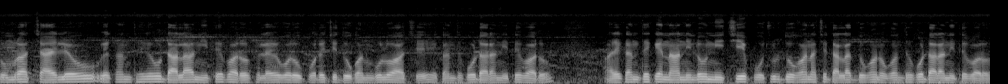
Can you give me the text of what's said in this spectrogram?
তোমরা চাইলেও এখান থেকেও ডালা নিতে পারো। ফ্লাইওভার উপরে যে দোকানগুলো আছে, এখান থেকেও ডালা নিতে পারো। আর এখান থেকে না নিলেও নিচে প্রচুর দোকান আছে, ডালার দোকান, ওখান থেকেও ডালা নিতে পারো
